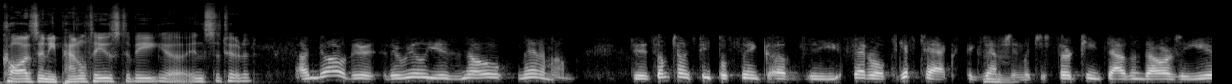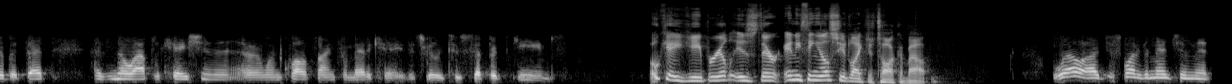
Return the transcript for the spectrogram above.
cause any penalties to be uh, instituted? Uh, no, there there really is no minimum. There, sometimes people think of the federal gift tax exemption, mm-hmm. which is thirteen thousand dollars a year, but that has no application uh, when qualifying for Medicaid. It's really two separate schemes. Okay, Gabriel, is there anything else you'd like to talk about? Well, I just wanted to mention that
